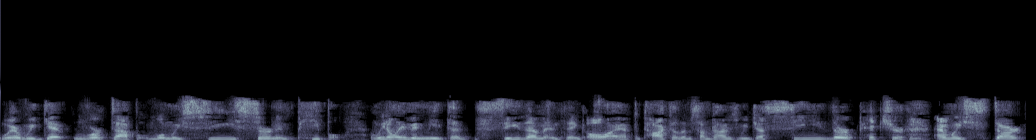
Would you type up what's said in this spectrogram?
where we get worked up when we see certain people. And we don't even need to see them and think, oh, I have to talk to them. Sometimes we just see their picture and we start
